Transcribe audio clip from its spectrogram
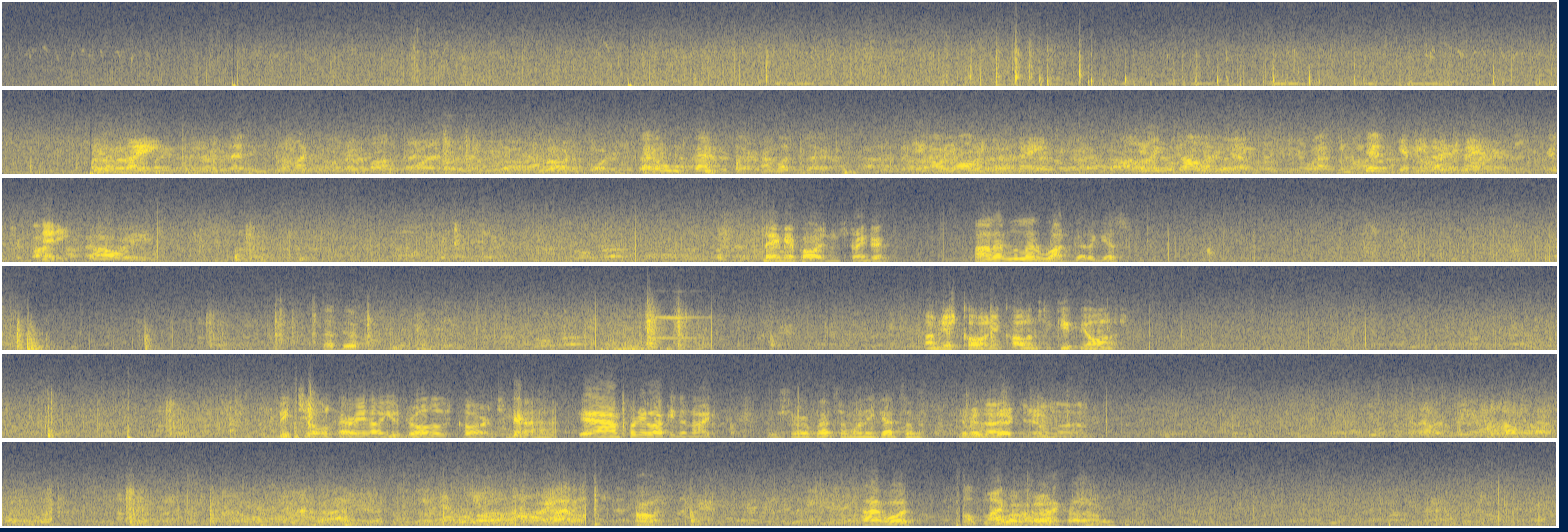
That old standard there, how much is there? You know, you only can say, I'll make a dollar. You didn't give me that standard. Get your butt. Did he? No, he... Name your poison, stranger. I'll have a little of that rot gut, I guess. That do it? I'm just calling you, Collins, to keep you honest. Beats the old Harry how you draw those cards. yeah, I'm pretty lucky tonight. He sure bets him when he gets them. Give me the Uh, deck, Jim. a minute. Call it. Hi, boy. Oh, Black. Hi, Colin.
